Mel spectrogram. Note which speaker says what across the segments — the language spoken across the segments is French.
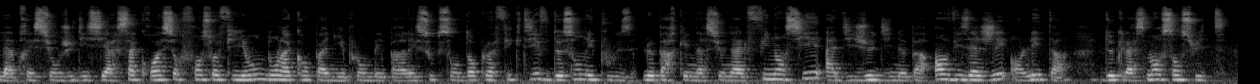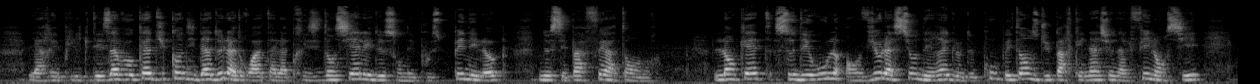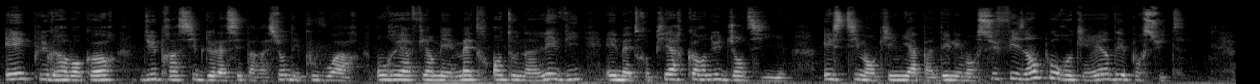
Speaker 1: La pression judiciaire s'accroît sur François Fillon, dont la campagne est plombée par les soupçons d'emploi fictif de son épouse. Le parquet national financier a dit jeudi ne pas envisager en l'état de classement sans suite. La réplique des avocats du candidat de la droite à la présidentielle et de son épouse Pénélope ne s'est pas fait attendre. L'enquête se déroule en violation des règles de compétence du parquet national financier et, plus grave encore, du principe de la séparation des pouvoirs, ont réaffirmé maître Antonin Lévy et maître Pierre Cornu de Gentille, estimant qu'il n'y a pas d'éléments suffisants pour requérir des poursuites.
